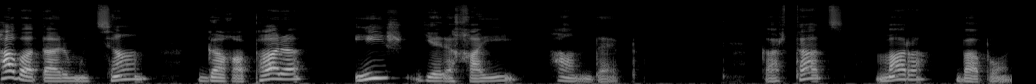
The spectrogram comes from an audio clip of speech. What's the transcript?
հավատարմության գաղափարը իր երեխայի հանդեպ։ Կարդաց Մարա Բաբոն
